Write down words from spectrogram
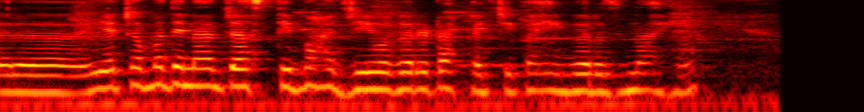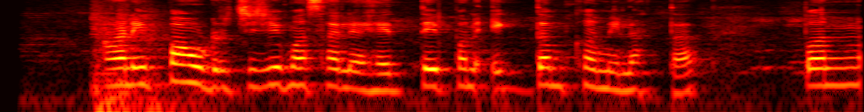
तर याच्यामध्ये ना जास्ती भाजी वगैरे टाकायची काही गरज नाही. आणि पावडरचे जे मसाले आहेत ते पण एकदम कमी लागतात. पण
